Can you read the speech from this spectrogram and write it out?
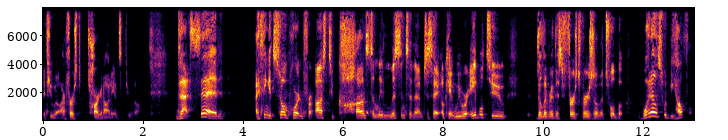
if you will, our first target audience, if you will. That said, I think it's so important for us to constantly listen to them to say, okay, we were able to deliver this first version of the tool, but what else would be helpful?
